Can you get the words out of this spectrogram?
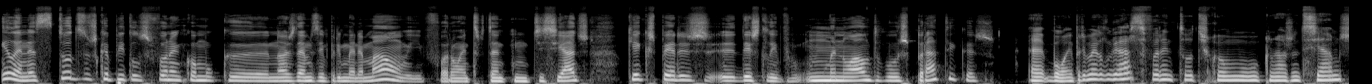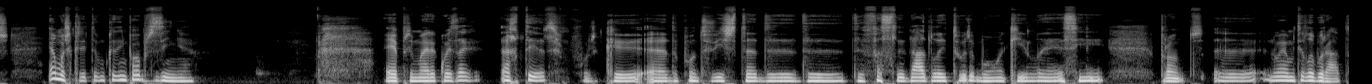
Helena, se todos os capítulos forem como o que nós demos em primeira mão e foram, entretanto, noticiados, o que é que esperas eh, deste livro? Um manual de boas práticas? Ah, bom, em primeiro lugar, se forem todos como o que nós noticiamos, é uma escrita um bocadinho pobrezinha. É a primeira coisa a reter, porque ah, do ponto de vista de, de- de facilidade de leitura, bom, aquilo é assim, pronto, ah, não é muito elaborado.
